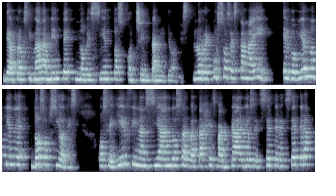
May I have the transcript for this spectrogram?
de aproximadamente 980 millones. Los recursos están ahí. El gobierno tiene dos opciones o seguir financiando salvatajes bancarios, etcétera, etcétera,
